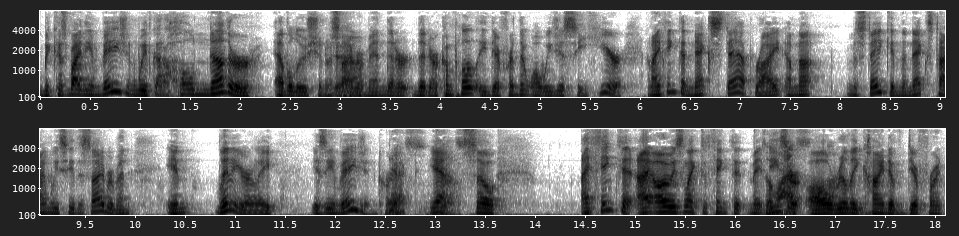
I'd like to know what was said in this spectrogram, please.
because by the invasion we've got a whole nother evolution of Yeah. Cybermen that are that are completely different than what we just see here. And I think the next step, right? I'm not mistaken. The next time we see the Cybermen in linearly is the invasion, correct? Yes, Yeah. yes. So I think that I always like to think that ma- the these are all time. really kind of different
